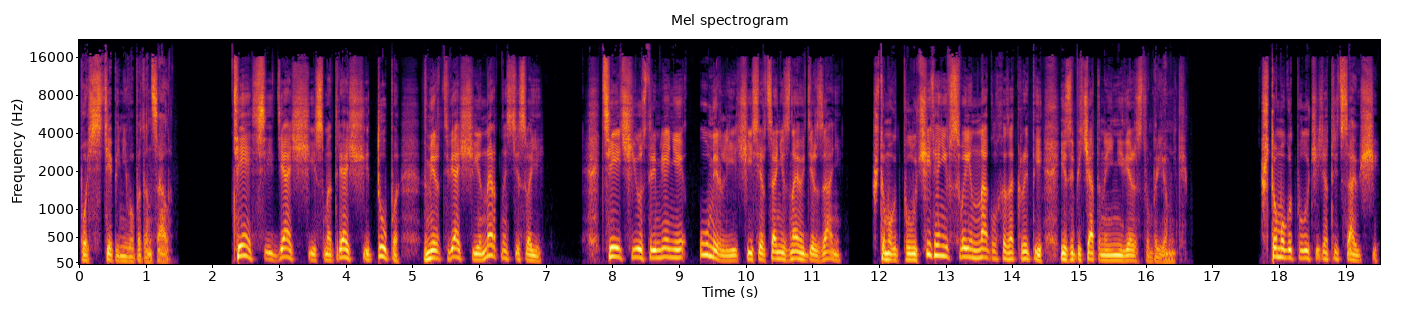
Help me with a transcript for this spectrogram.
по степени его потенциала. Те, сидящие, смотрящие тупо, в мертвящей инертности своей, те, чьи устремления умерли чьи сердца не знают дерзаний, что могут получить они в свои наглухо закрытые и запечатанные невежеством приемники? Что могут получить отрицающие?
